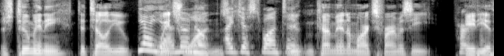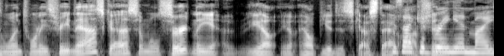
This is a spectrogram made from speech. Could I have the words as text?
there's too many to tell you Yeah, yeah. which no, ones. no. I just want to. you can come into Mark's Pharmacy, Perfect. 80th 120th Street, and ask us, and we'll certainly uh, help you discuss that. Because I could bring in my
